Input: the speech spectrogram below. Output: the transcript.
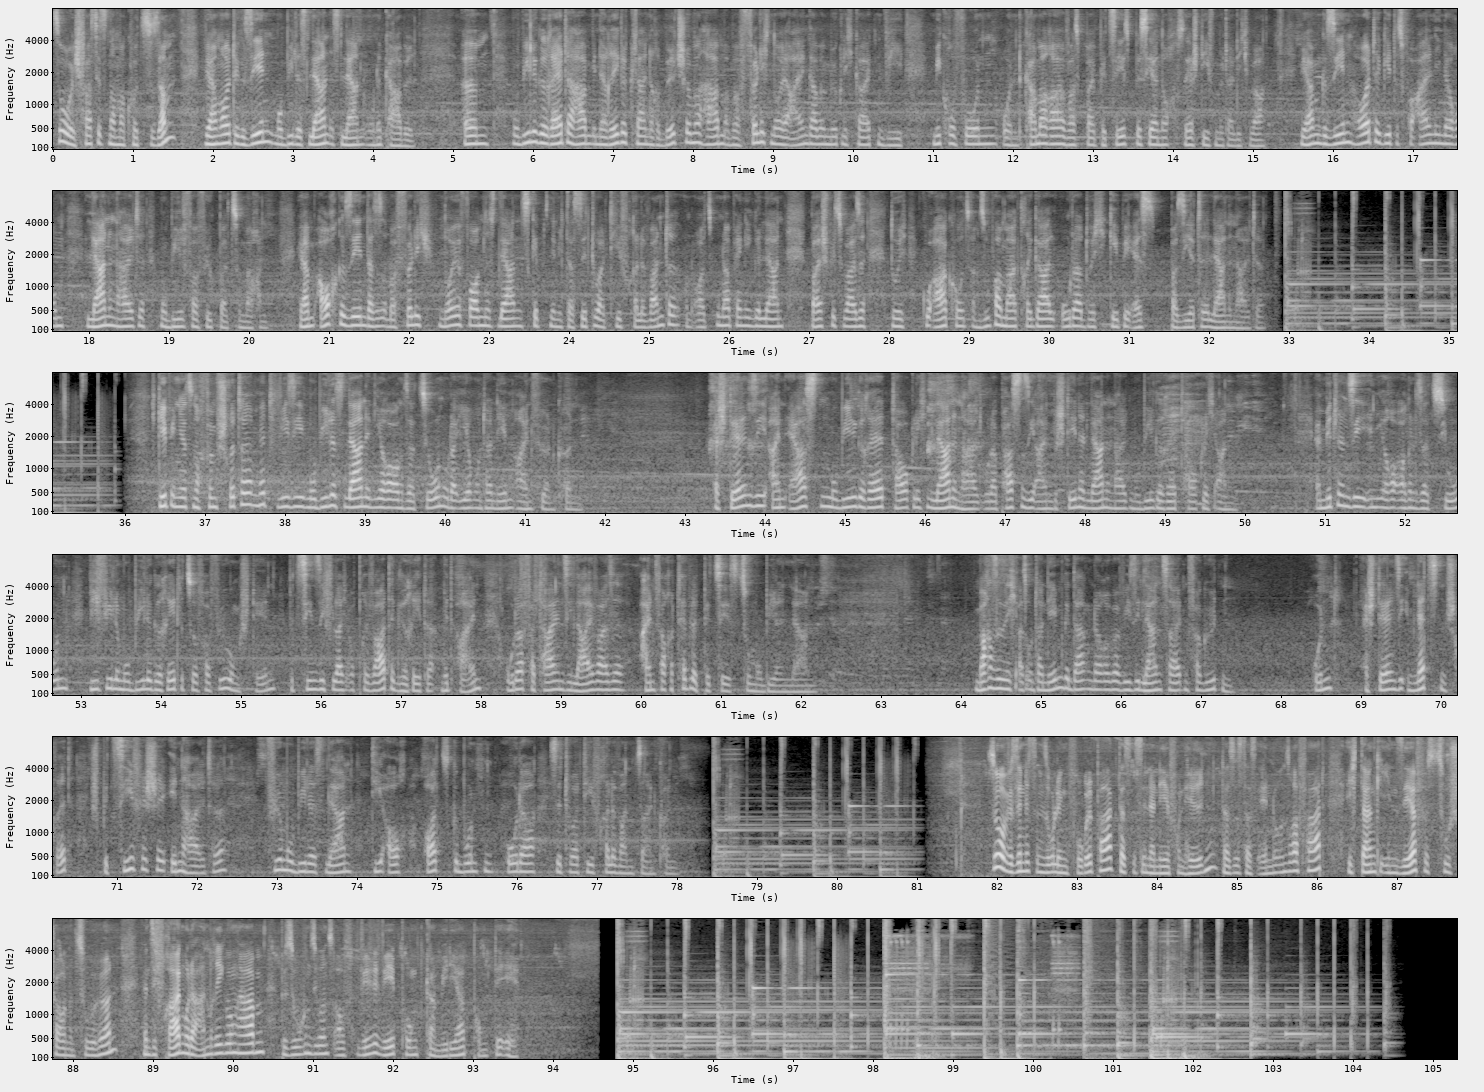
So, ich fasse jetzt nochmal kurz zusammen. Wir haben heute gesehen, mobiles Lernen ist Lernen ohne Kabel. Ähm, mobile Geräte haben in der Regel kleinere Bildschirme, haben aber völlig neue Eingabemöglichkeiten wie Mikrofon und Kamera, was bei PCs bisher noch sehr stiefmütterlich war. Wir haben gesehen, heute geht es vor allen Dingen darum, Lerninhalte mobil verfügbar zu machen. Wir haben auch gesehen, dass es aber völlig neue Formen des Lernens gibt, nämlich das situativ relevante und ortsunabhängige Lernen, beispielsweise durch QR-Codes am Supermarktregal oder durch GPS-basierte Lerninhalte. Ich gebe Ihnen jetzt noch fünf Schritte mit, wie Sie mobiles Lernen in Ihrer Organisation oder Ihrem Unternehmen einführen können. Erstellen Sie einen ersten Mobilgerät tauglichen Lerninhalt oder passen Sie einen bestehenden Lerninhalt Mobilgerät tauglich an. Ermitteln Sie in Ihrer Organisation, wie viele mobile Geräte zur Verfügung stehen, beziehen Sie vielleicht auch private Geräte mit ein oder verteilen Sie leihweise einfache Tablet-PCs zum mobilen Lernen. Machen Sie sich als Unternehmen Gedanken darüber, wie Sie Lernzeiten vergüten. Und erstellen Sie im letzten Schritt spezifische Inhalte für mobiles Lernen, die auch ortsgebunden oder situativ relevant sein können. So, wir sind jetzt in Solingen-Vogelpark. Das ist in der Nähe von Hilden. Das ist das Ende unserer Fahrt. Ich danke Ihnen sehr fürs Zuschauen und Zuhören. Wenn Sie Fragen oder Anregungen haben, besuchen Sie uns auf www.gamedia.de.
